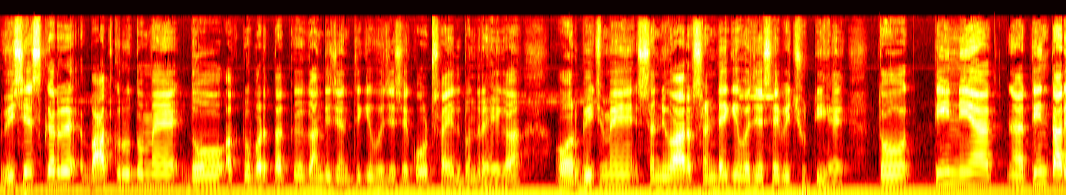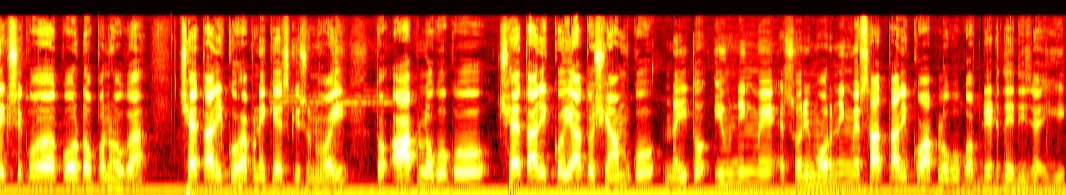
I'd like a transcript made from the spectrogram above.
विशेषकर बात करूँ तो मैं दो अक्टूबर तक गांधी जयंती की वजह से कोर्ट शायद बंद रहेगा और बीच में शनिवार, संडे की वजह से भी छुट्टी है। तो तीन या, तीन तारीख से कोर्ट ओपन होगा। छः तारीख को है अपने केस की सुनवाई तो आप लोगों को छः तारीख को या तो शाम को, नहीं तो इवनिंग में सॉरी मॉर्निंग में सात तारीख को आप लोगों को अपडेट दे दी जाएगी।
